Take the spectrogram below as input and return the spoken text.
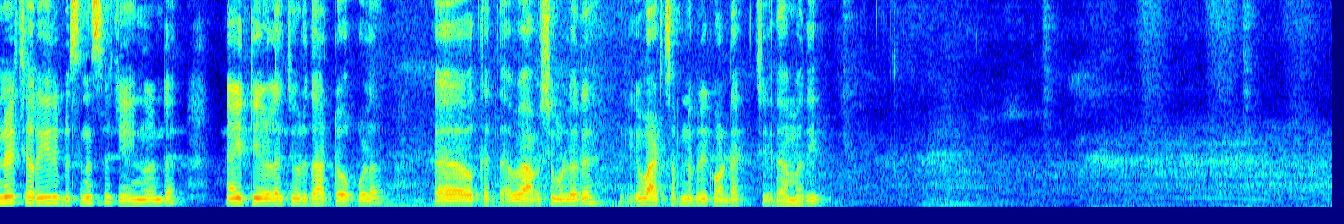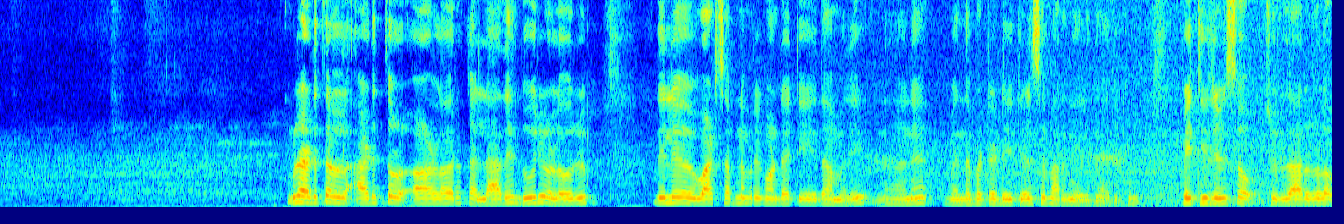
ഞാനൊരു ചെറിയൊരു ബിസിനസ് ചെയ്യുന്നുണ്ട്. നൈറ്റികൾ ചുരിദാർ ടോപ്പുകൾ ഒക്കെ ആവശ്യമുള്ളവർ ഈ വാട്സാപ്പ് നമ്പറിൽ കോൺടാക്റ്റ് ചെയ്താൽ മതി. ഇവിടെ അടുത്തുള്ള അടുത്തുള്ളവർക്കല്ലാതെ ദൂരെയുള്ളവരും ഇതിൽ വാട്സാപ്പ് നമ്പറിൽ കോൺടാക്റ്റ് ചെയ്താൽ മതി. ഞാൻ ബന്ധപ്പെട്ട ഡീറ്റെയിൽസ് പറഞ്ഞു തരുന്നതായിരിക്കും മെറ്റീരിയൽസോ ചുരിദാറുകളോ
